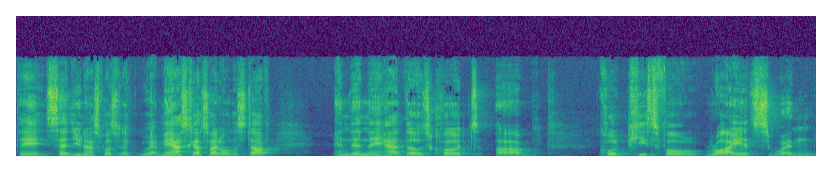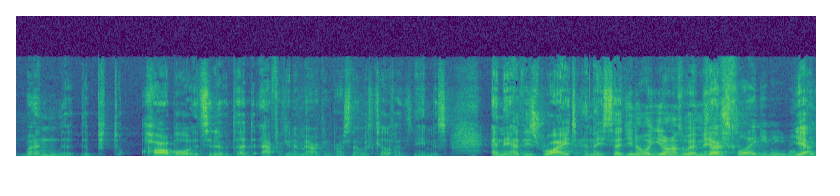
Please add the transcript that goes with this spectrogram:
they said you're not supposed to like wear masks outside, all the stuff, and then they had those quote um, quote peaceful riots when when the, the horrible incident with that African American person that was killed, if his name is, and they had these riots, and they said, you know what, you don't have to wear masks. George. Floyd, you mean? Yeah,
